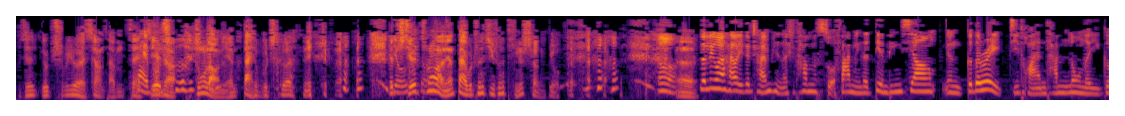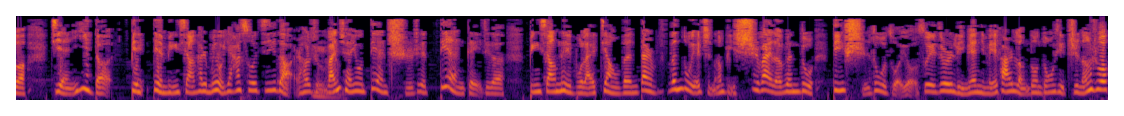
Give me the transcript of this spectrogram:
我觉得有是不是有点像咱们在街上中老年代步车那个？其实中老年代步车据说挺省油的。嗯，那另外还有一个产品呢，是他们所发明的电冰箱。嗯，格德瑞集团他们弄的一个简易的。电电冰箱，它是没有压缩机的，然后是完全用电池这个电给这个冰箱内部来降温，但是温度也只能比室外的温度低十度左右，所以就是里面你没法冷冻东西，只能说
